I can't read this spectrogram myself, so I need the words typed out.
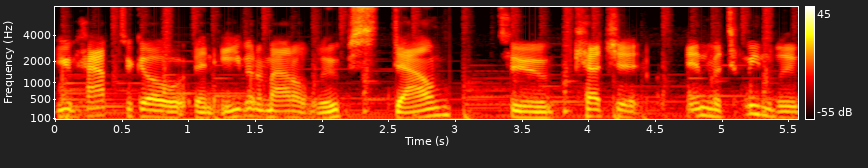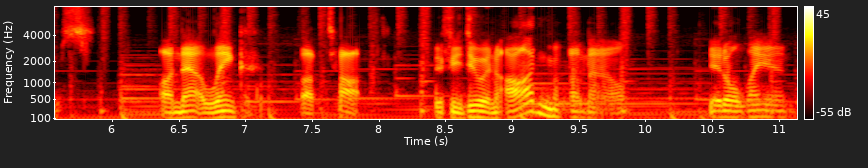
You have to go an even amount of loops down to catch it in between loops on that link up top. If you do an odd amount, it'll land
